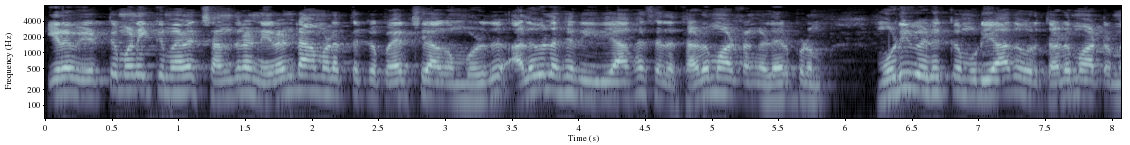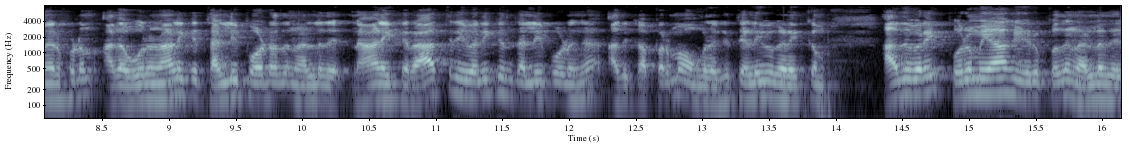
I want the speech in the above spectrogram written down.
இரவு எட்டு மணிக்கு மேலே சந்திரன் இரண்டாம் இடத்துக்கு பயிற்சி ஆகும் பொழுது அலுவலக ரீதியாக சில தடுமாற்றங்கள் ஏற்படும். முடிவு எடுக்க முடியாத ஒரு தடுமாற்றம் ஏற்படும். அதை ஒரு நாளைக்கு தள்ளி போடுறது நல்லது. நாளைக்கு ராத்திரி வரைக்கும் தள்ளி போடுங்க. அதுக்கப்புறமா உங்களுக்கு தெளிவு கிடைக்கும். அதுவரை பொறுமையாக இருப்பது நல்லது.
